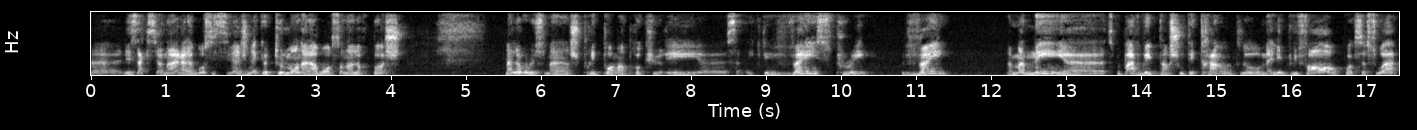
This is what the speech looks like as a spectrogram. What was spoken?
Euh, les actionnaires à la bourse, ils s'imaginaient que tout le monde allait avoir ça dans leur poche. Malheureusement, je pourrais pas m'en procurer. Euh, écoutez, 20 sprays. 20! À un moment donné, euh, tu peux pas arriver et t'en shooter 30, là, mais aller plus fort, quoi que ce soit.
